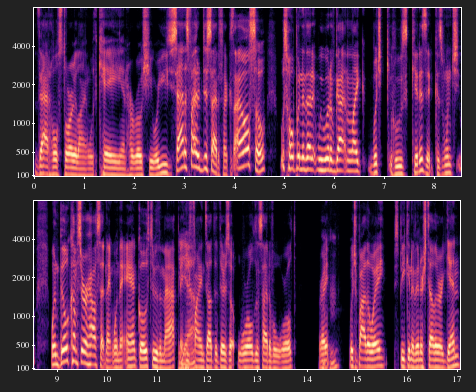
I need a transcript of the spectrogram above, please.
that whole storyline with Kay and Hiroshi? Were you satisfied or dissatisfied? Because I also was hoping that we would have gotten like which whose kid is it? Because when she, when Bill comes to her house at night, when the aunt goes through the map and Yeah. he finds out that there's a world inside of a world, right? Mhm. Which, by the way, speaking of Interstellar again,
